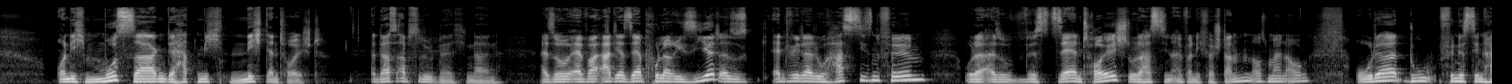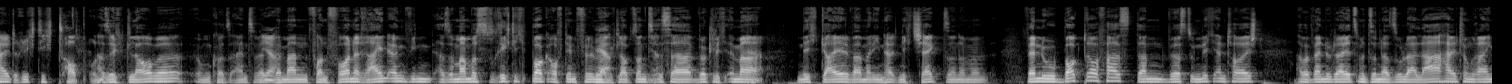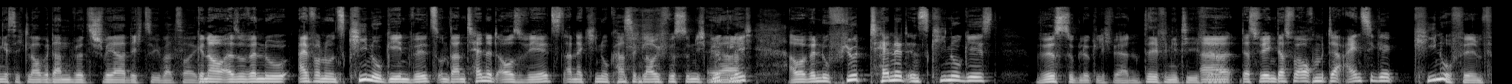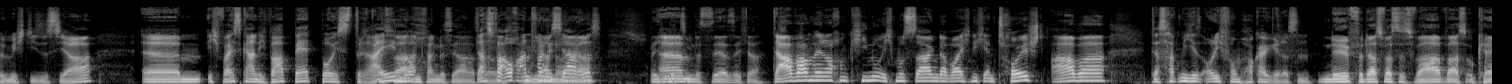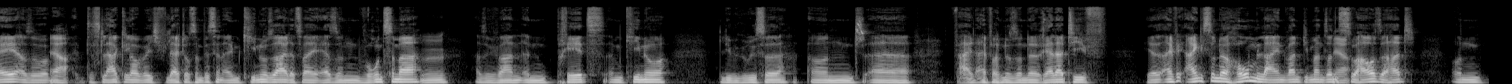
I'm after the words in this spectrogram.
Und ich muss sagen, der hat mich nicht enttäuscht. Das absolut nicht, nein. Also er war, hat ja sehr polarisiert. Also entweder du hast diesen Film oder also wirst sehr enttäuscht oder hast ihn einfach nicht verstanden aus meinen Augen. Oder du findest den halt richtig top. Also ich glaube, um kurz einzuwenden, Ja. wenn man von vornherein irgendwie, also man muss richtig Bock auf den Film Ja. haben. Ich glaube, sonst ist er wirklich immer Ja. Nicht geil, weil man ihn halt nicht checkt, sondern man, wenn du Bock drauf hast, dann wirst du nicht enttäuscht. Aber wenn du da jetzt mit so einer Solala-Haltung reingehst, ich glaube, dann wird's schwer, dich zu überzeugen. Genau, also wenn du einfach nur ins Kino gehen willst und dann Tenet auswählst an der Kinokasse, glaube ich, wirst du nicht Ja. glücklich. Aber wenn du für Tenet ins Kino gehst, wirst du glücklich werden. Definitiv, ja. Äh, deswegen, das war auch mit der einzige Kinofilm für mich dieses Jahr. Ähm, ich weiß gar nicht, war Bad Boys 3 Das war noch? Anfang des Jahres. Das war auch Anfang des Januar, Jahres. Ja. Bin ich mir Ähm, zumindest sehr sicher. Da waren wir noch im Kino. Ich muss sagen, da war ich nicht enttäuscht, aber das hat mich jetzt auch nicht vom Hocker gerissen. Nee, für das, was es war, war es okay. Also Ja. das lag, glaube ich, vielleicht auch so ein bisschen an einem Kinosaal. Das war ja eher so ein Wohnzimmer. Mhm. Also wir waren in Preetz im Kino. Liebe Grüße. Und äh, war halt einfach nur so eine relativ, ja, eigentlich so eine Home-Leinwand, die man sonst Ja. zu Hause hat. Und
